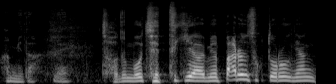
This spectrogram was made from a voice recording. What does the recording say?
합니다. 네. 저는 뭐 제트기 하면 빠른 속도로 그냥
